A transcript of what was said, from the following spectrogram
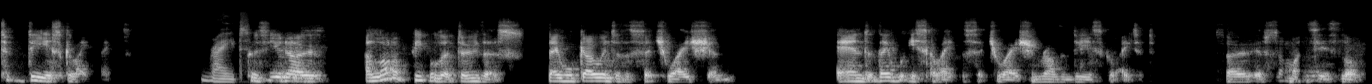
to de escalate things. Right. Because, you know, a lot of people that do this, they will go into the situation and they will escalate the situation rather than de escalate it. So if someone says, look,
